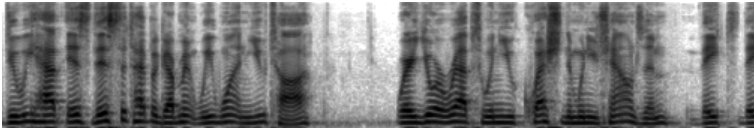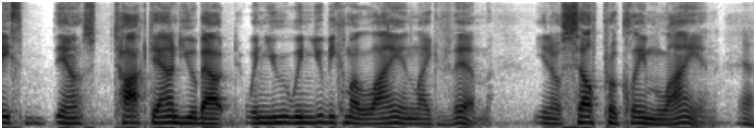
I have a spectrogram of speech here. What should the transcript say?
Do we have is this the type of government we want in Utah, where your reps, when you question them, when you challenge them, they they you know talk down to you about when you when you become a lion like them, you know, self-proclaimed lion. Yeah.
